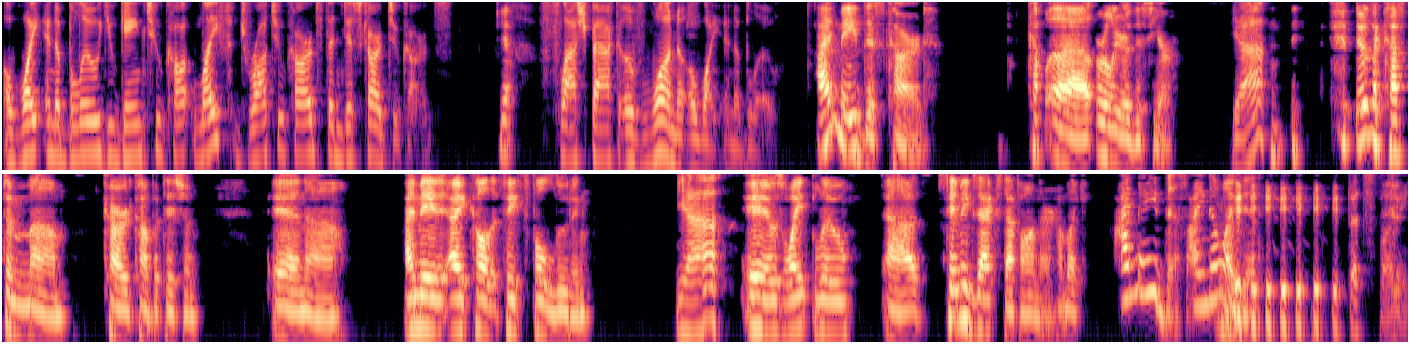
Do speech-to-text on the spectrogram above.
A white and a blue. You gain two ca- life, draw two cards, then discard two cards. Yeah. Flashback of one a white and a blue. I made this card couple uh, earlier this year. Yeah. There was a custom um, card competition, and uh, I made it. I called it Faithful Looting. Yeah. And it was white, blue, uh, same exact stuff on there. I'm like, I made this. I know I did. That's funny.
